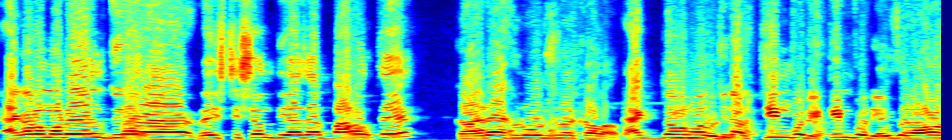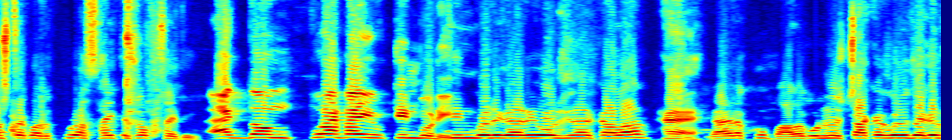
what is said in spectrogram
11 মডেল রেজিস্ট্রেশন দুই হাজার গাড়িটা এখন অরিজিনাল কালার। একদম original tin body tin body. এই যে আওয়াজটা কত পুরো সাইডে সব সাইডে একদম পুরাটাই টিন বডি। তিন বডি গাড়ি অরিজিনাল কালার। হ্যাঁ। গাড়িটা খুব ভালো করে চাকাগুলি দেখেন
